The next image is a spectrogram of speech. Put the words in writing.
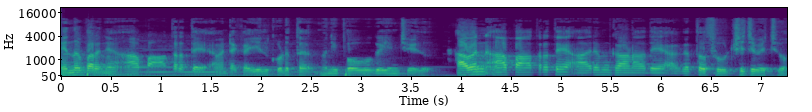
എന്ന് പറഞ്ഞ് ആ പാത്രത്തെ അവന്റെ കയ്യിൽ കൊടുത്ത് മുനി പോവുകയും ചെയ്തു. അവൻ ആ പാത്രത്തെ ആരും കാണാതെ അകത്ത് സൂക്ഷിച്ചു വെച്ചു.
